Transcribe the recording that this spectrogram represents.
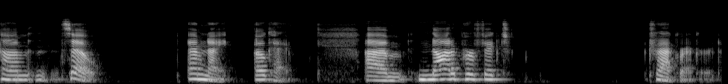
Um, so, M. Night, okay. Um, not a perfect track record.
